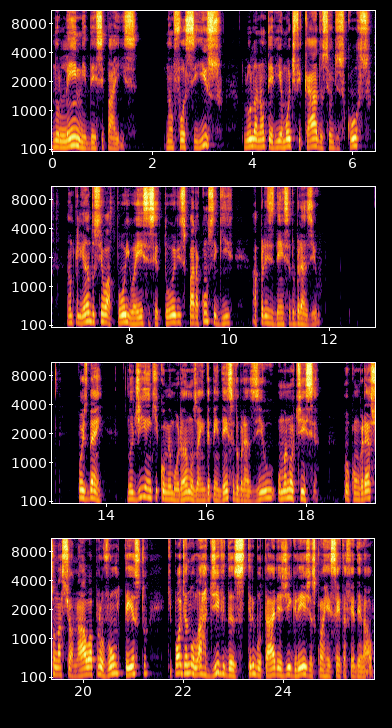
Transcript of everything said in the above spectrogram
no leme desse país. Não fosse isso, Lula não teria modificado seu discurso, ampliando seu apoio a esses setores para conseguir a presidência do Brasil. Pois bem, no dia em que comemoramos a independência do Brasil, uma notícia: o Congresso Nacional aprovou um texto que pode anular dívidas tributárias de igrejas com a Receita Federal.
